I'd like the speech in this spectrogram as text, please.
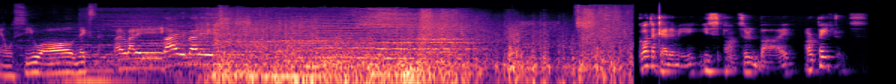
And we'll see you all next time. Bye, everybody. Bye, everybody. Got Academy is sponsored by our patrons.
